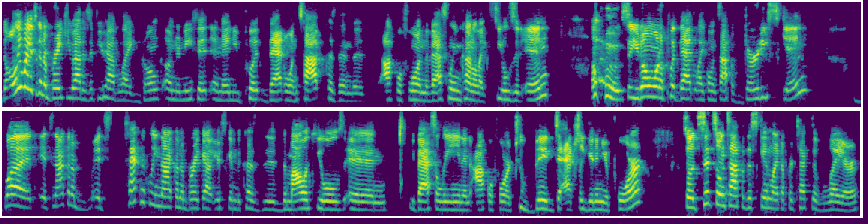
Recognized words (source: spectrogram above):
the only way it's going to break you out is if you have like gunk underneath it and then you put that on top because then the Aquaphor and the Vaseline kind of like seals it in. so you don't want to put that like on top of dirty skin but it's not going to it's technically not going to break out your skin because the, the molecules in vaseline and aquaphor are too big to actually get in your pore so it sits on top of the skin like a protective layer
